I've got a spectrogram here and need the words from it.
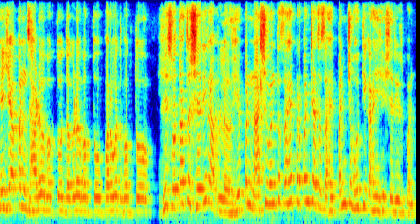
हे जे आपण झाडं बघतो दगड बघतो पर्वत बघतो हे स्वतःचं शरीर आपलं हे पण नाशिवंतच आहे प्रपंचाचंच आहे पंचभौतिक आहे हे शरीर पण.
